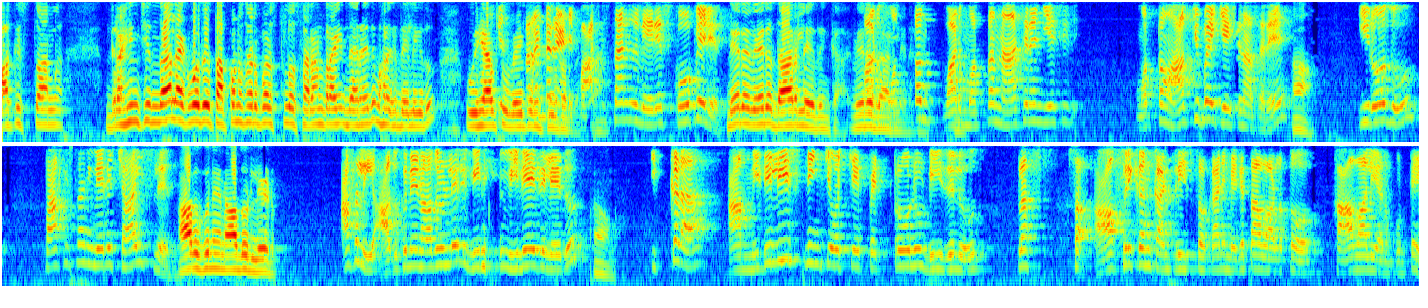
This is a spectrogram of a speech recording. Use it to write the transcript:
పాకిస్తాన్ గ్రహించిందా? లేకపోతే తప్పనిసరి పరిస్థితుల్లో సరెండర్ అయిందా అనేది మనకు తెలియదు we have to wait and see Pakistan వేరే స్కోపే లేదు. వేరే వేరే దారి లేదు ఇంకా. వేరే దారి లేదు. మొత్తం వాడు మొత్తం నాశనం చేసి మొత్తం ఆక్యుపై చేసినా సరే ఈ రోజు పాకిస్తాన్ వేరే చాయిస్ లేదు. ఆదుకునే నాదుడు లేడు. అసలు ఆదుకునే నాదుడు లేదు విని వినేది లేదు. ఇక్కడ ఆ మిడిల్ ఈస్ట్ నుంచి వచ్చే పెట్రోలు డీజిల్ ప్లస్ ఆఫ్రికన్ కంట్రీస్తో కానీ మిగతా వాళ్ళతో కావాలి అనుకుంటే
